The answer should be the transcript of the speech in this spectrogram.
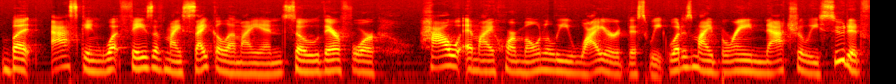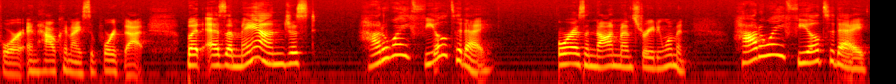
But asking what phase of my cycle am I in? So, therefore, how am I hormonally wired this week? What is my brain naturally suited for? And how can I support that? But as a man, just how do I feel today? Or as a non menstruating woman, how do I feel today?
